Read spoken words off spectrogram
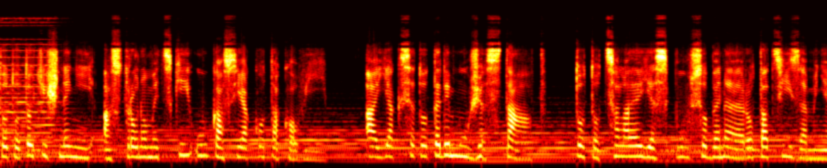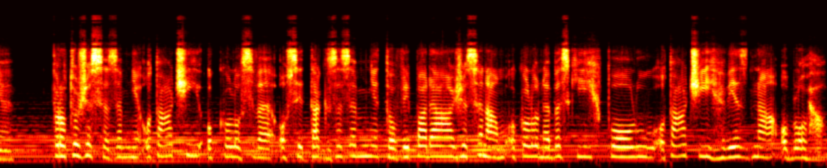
toto totiž není astronomický úkaz jako takový. A jak se to tedy může stát? Toto celé je způsobené rotací Země. Protože se Země otáčí okolo své osy, tak ze Země to vypadá, že se nám okolo nebeských pólů otáčí hvězdná obloha.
